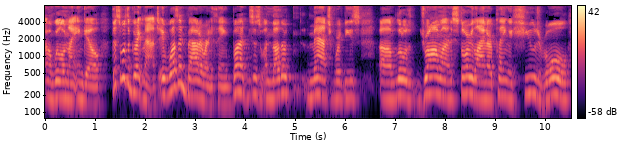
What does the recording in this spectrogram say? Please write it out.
uh, Willow Nightingale. This was a great match. It wasn't bad or anything, but this is another match where these um, little drama and storyline are playing a huge role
